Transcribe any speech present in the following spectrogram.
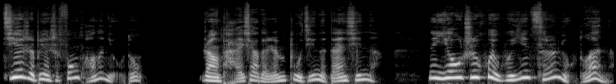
接着便是疯狂的扭动，让台下的人不禁的担心呢，那腰肢会不会因此而扭断呢？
